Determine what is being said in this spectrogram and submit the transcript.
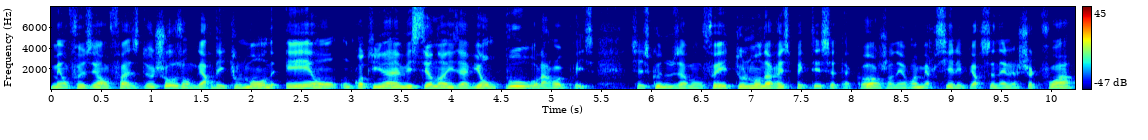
mais on faisait en face deux choses, on gardait tout le monde et on, continuait à investir dans les avions pour la reprise. C'est ce que nous avons fait. Tout le monde a respecté cet accord. J'en ai remercié les personnels à chaque fois.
